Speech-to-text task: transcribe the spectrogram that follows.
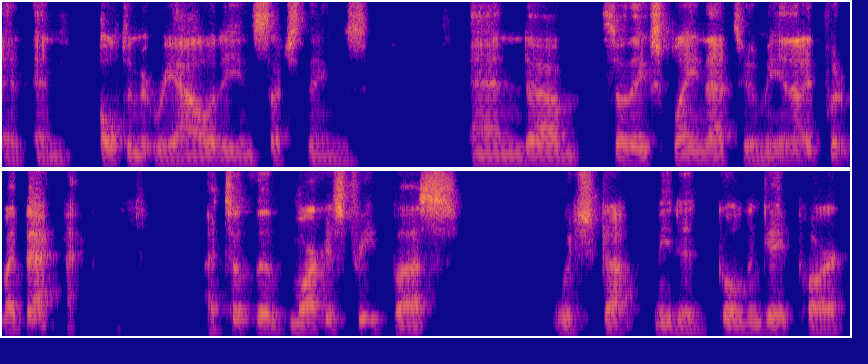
and, and ultimate reality and such things. And um, so they explained that to me, and then I put it in my backpack. I took the Market Street bus, which got me to Golden Gate Park,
